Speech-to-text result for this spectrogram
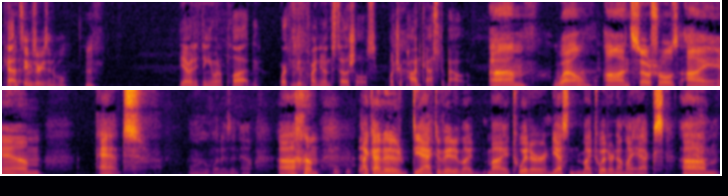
Kevin, that seems reasonable. Hmm. you have anything you want to plug? Where can people find you on the socials? What's your podcast about? Um, well, on socials, I am at what is it now? Um, I kind of deactivated my my Twitter. Yes, my Twitter, not my X. Um,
